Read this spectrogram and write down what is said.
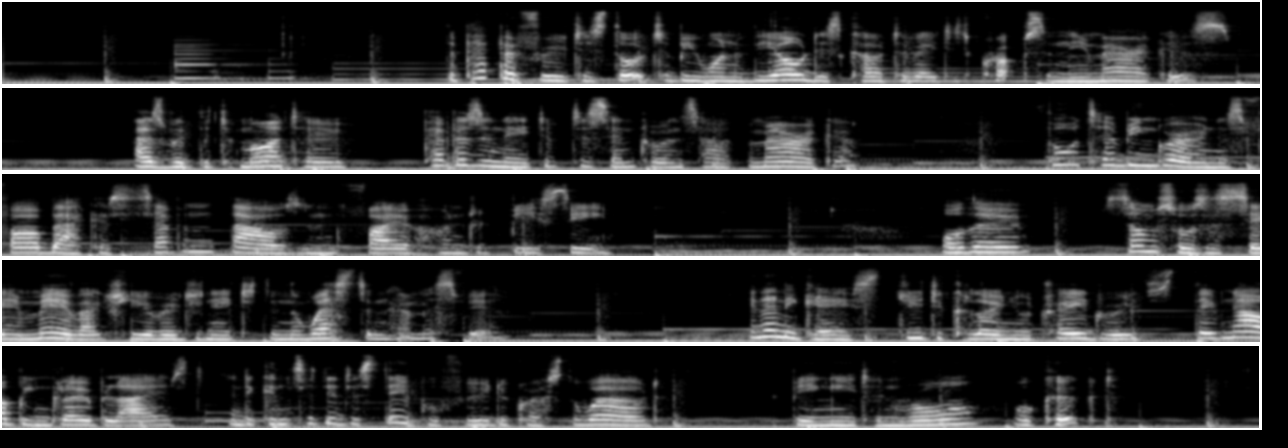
The pepper fruit is thought to be one of the oldest cultivated crops in the Americas. As with the tomato, peppers are native to Central and South America, thought to have been grown as far back as 7500 BC although some sources say it may have actually originated in the Western Hemisphere. In any case, due to colonial trade routes, they've now been globalized and are considered a staple food across the world, being eaten raw or cooked,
